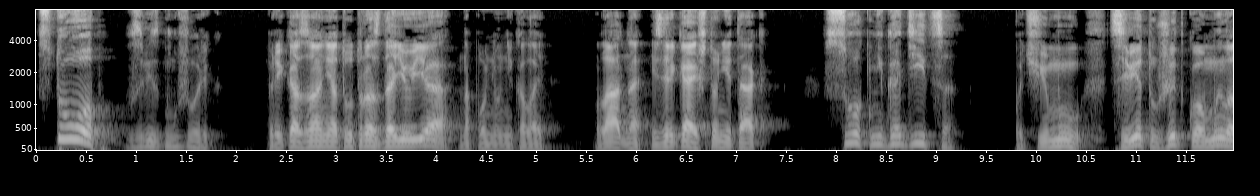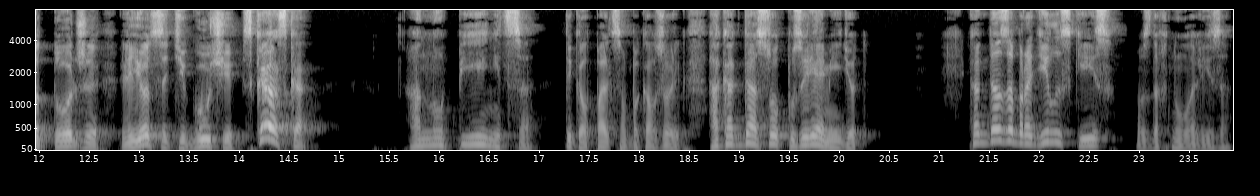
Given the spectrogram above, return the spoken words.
«Стоп!» — взвизгнул Жорик. «Приказания тут раздаю я», — напомнил Николай. «Ладно, изрекай, что не так». «Сок не годится». «Почему? Цвет у жидкого мыла тот же, льется тягучий. Сказка!» «Оно пенится», — тыкал пальцем в бокал Жорик. «А когда сок пузырями идет?» «Когда забродил эскиз», — вздохнула Лиза.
